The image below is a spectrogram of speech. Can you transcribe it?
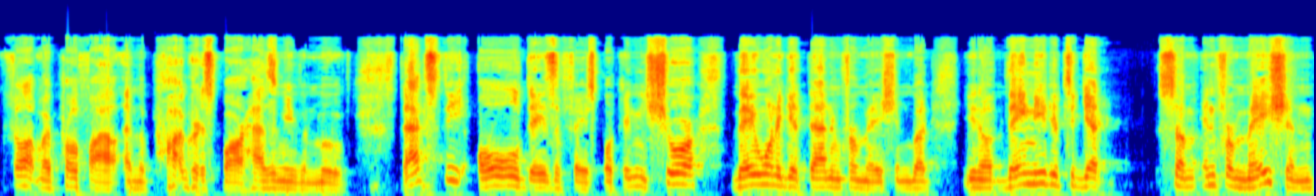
fill out my profile and the progress bar hasn't even moved. That's the old days of Facebook. And sure, they want to get that information, but you know, they needed to get some information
